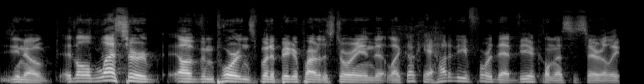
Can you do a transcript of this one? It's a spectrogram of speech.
You know, a lesser of importance, but a bigger part of the story. In that, like, okay, how did he afford that vehicle necessarily?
